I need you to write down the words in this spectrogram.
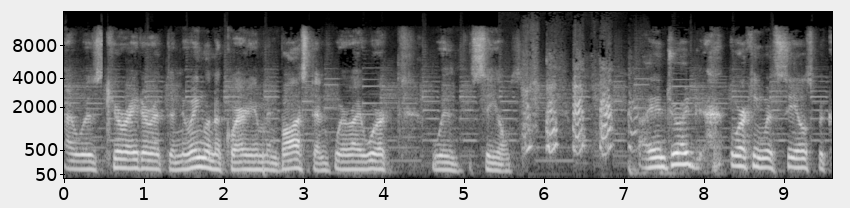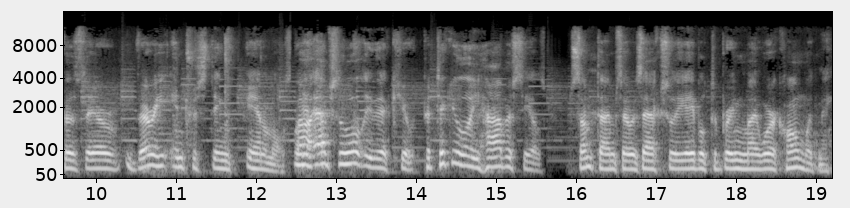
I was curator at the New England Aquarium in Boston, where I worked with seals. I enjoyed working with seals because they're very interesting animals. Well, absolutely, they're cute, particularly harbor seals. Sometimes I was actually able to bring my work home with me.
